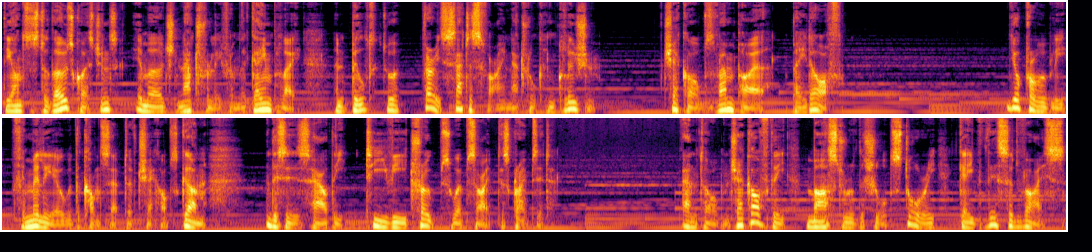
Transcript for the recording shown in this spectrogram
The answers to those questions emerged naturally from the gameplay and built to a very satisfying natural conclusion. Chekhov's vampire paid off. You're probably familiar with the concept of Chekhov's gun. This is how the TV Tropes website describes it. Anton Chekhov, the master of the short story, gave this advice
